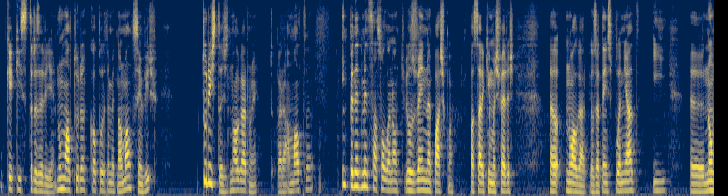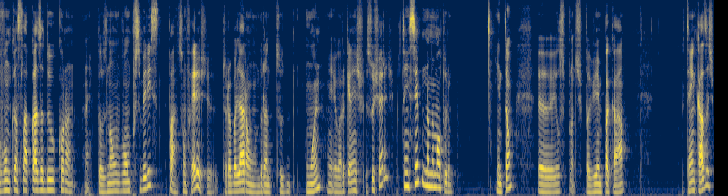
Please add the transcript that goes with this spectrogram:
O que é que isso trazeria? Numa altura completamente normal, sem vírus. Turistas no Algarve, não é? Agora a malta, independentemente se há sol ou não, eles vêm na Páscoa passar aqui umas férias uh, no Algarve. Eles já têm isso planeado e uh, não vão cancelar por causa do corona. Né? Eles não vão perceber isso. Pá, são férias. Trabalharam durante um ano e agora querem as suas férias. Têm sempre na mesma altura. Então, uh, eles, prontos, para virem para cá, têm casas,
